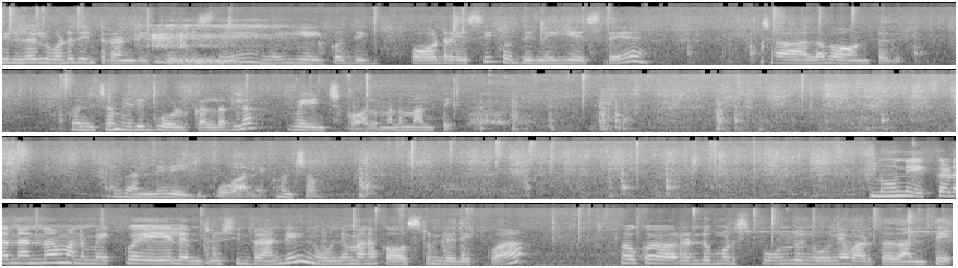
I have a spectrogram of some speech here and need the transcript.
పిల్లలు కూడా తింటారండి వేస్తే నెయ్యి కొద్ది పౌడర్ వేసి కొద్ది నెయ్యి వేస్తే చాలా బాగుంటుంది. కొంచెం ఇది గోల్డ్ కలర్లో వేయించుకోవాలి మనం అంతే. ఇవన్నీ వేగిపోవాలి కొంచెం. నూనె ఎక్కడనన్నా మనం ఎక్కువ వేయలేము చూసిండ్రా అండి? నూనె మనకు అవసరం లేదు ఎక్కువ. ఒక రెండు మూడు స్పూన్లు నూనె పడుతుంది అంతే.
